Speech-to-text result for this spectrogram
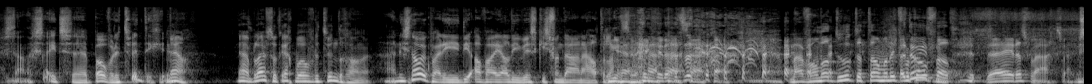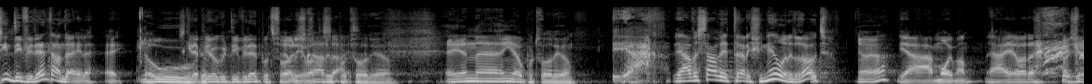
die staan nog steeds eh, boven de 20. Ja. Ja, het blijft ook echt boven de 20 hangen. Ah, nu snap ik waar, die, die, waar je al die whiskies vandaan haalt de laatste weken. Dat, Maar van wat doe ik dat dan? Want ik Wat doe je van? Nee, dat is waar. Misschien dividendaandelen. Hey. Oeh, Misschien heb je ook een dividendportfolio. een er staat. schaduwportfolio. Hey, en, eh, en jouw portfolio? Ja, ja, we staan weer traditioneel in het rood. Ja, ja? Ja, mooi man. Ja, joh, Als je,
